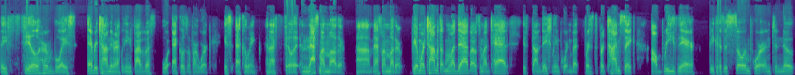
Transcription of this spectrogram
They feel her voice every time they interact with any five of us or echoes of our work. It's echoing, and I feel it. And that's my mother. Um, that's my mother. If we have more time, I'll talk about my dad, but I would say my dad is foundationally important. But for, for time's sake, I'll breathe there because it's so important to note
